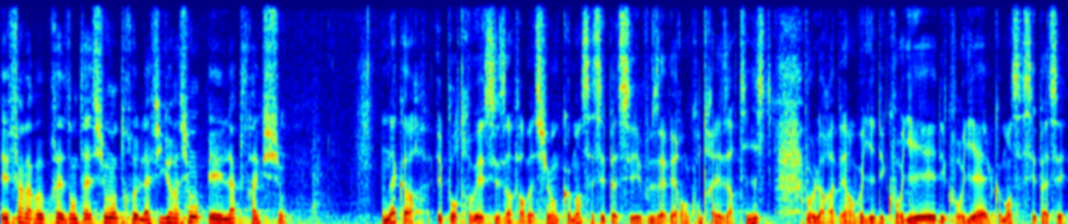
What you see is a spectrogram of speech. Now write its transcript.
et faire la représentation entre la figuration et l'abstraction. D'accord. Et pour trouver ces informations, comment ça s'est passé? Vous avez rencontré les artistes Vous leur avez envoyé des courriers, des courriels Comment ça s'est passé?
